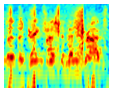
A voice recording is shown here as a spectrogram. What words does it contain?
But the drink must have been drugged.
